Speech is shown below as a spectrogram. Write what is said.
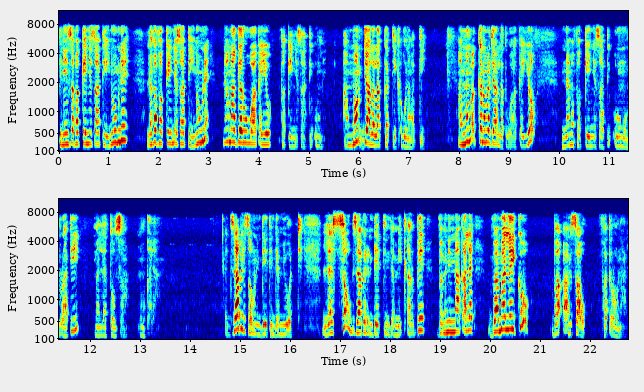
bineensa fakkeenya isaatti hin uumne, lafa fakkeenya isaatti hin uumne, nama garuu waaqayyo fakkeenya isaatti uume. Ammam jaalala akkatti qabu namatti. Ammam akka nama jaallatu waaqayyo nama fakkeenya isaatti uumurraatii mallattoon isaa nu gala. እግዚአብሔር ሰውን እንዴት እንደሚወድ ለሰው እግዚአብሔር እንዴት እንደሚቀርብ በምን እናውቃለን? በመልኩ በአምሳው ፈጥሮናል።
